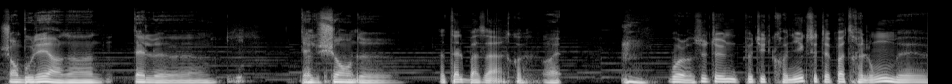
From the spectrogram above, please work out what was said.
Chambouler un, un tel, euh, tel champ de. un tel bazar quoi. Ouais. voilà, c'était une petite chronique, c'était pas très long mais euh,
